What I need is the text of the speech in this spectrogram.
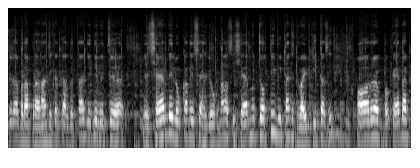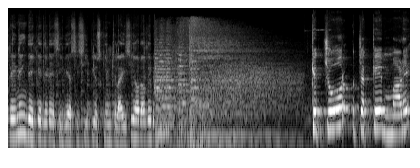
ਜਿਹੜਾ ਬੜਾ ਪੁਰਾਣਾ ਜ਼ਿਕਰ ਕਰ ਦਿੱਤਾ, ਜਿਹਦੇ ਵਿੱਚ ਸ਼ਹਿਰ ਦੇ ਲੋਕਾਂ ਦੇ ਸਹਿਯੋਗ ਨਾਲ ਅਸੀਂ ਸ਼ਹਿਰ ਨੂੰ 34 ਬੀਟਾਂ 'ਚ ਡਿਵਾਈਡ ਕੀਤਾ ਸੀ। ਔਰ ਬਕਾਇਦਾ ਟ੍ਰੇਨਿੰਗ ਦੇ ਕੇ ਜਿਹੜੇ ਸੀਗੇ ਅਸੀਂ ਸੀਪੀਯੂ ਸਕੀਮ ਚਲਾਈ ਸੀ ਔਰ ਉਹਦੇ ਕਿ ਚੋਰ ਉਚੱਕੇ ਮਾੜੇ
